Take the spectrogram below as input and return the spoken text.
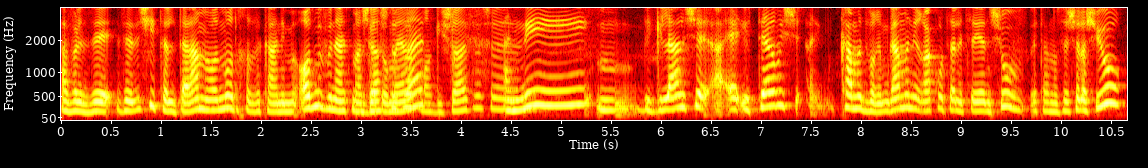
אבל זה, זה איזושהי טלטלה מאוד מאוד חזקה, אני מאוד מבינה את מה שאת הרגשת את אומרת. זה? מרגישה את זה? ש... אני, בגלל ש... יותר מש... כמה דברים, גם אני רק רוצה לציין שוב את הנושא של השיעור,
